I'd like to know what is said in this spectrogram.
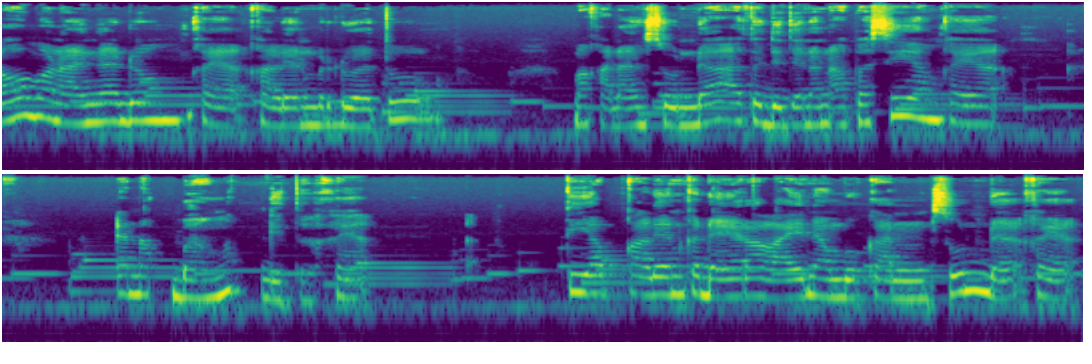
Aku mau nanya dong, kayak kalian berdua tuh makanan Sunda atau jajanan apa sih yang kayak enak banget gitu, kayak tiap kalian ke daerah lain yang bukan Sunda kayak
